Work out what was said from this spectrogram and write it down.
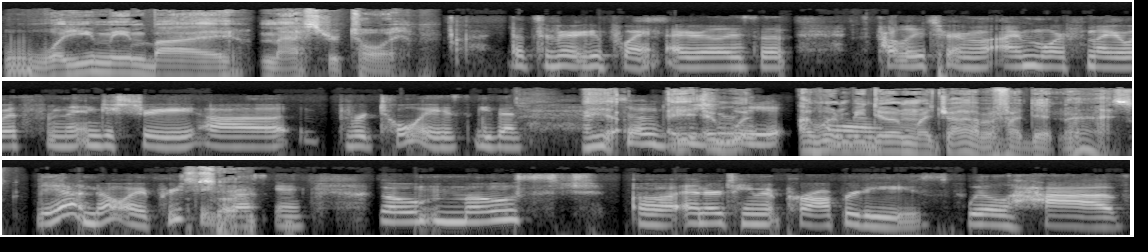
What do you mean by master toy? That's a very good point. I realize that it's probably a term I'm more familiar with from the industry uh, for toys, even. I, So I- I usually, would- I wouldn't uh, be doing my job if I didn't ask. Yeah, no, I appreciate you asking. So most uh, entertainment properties will have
